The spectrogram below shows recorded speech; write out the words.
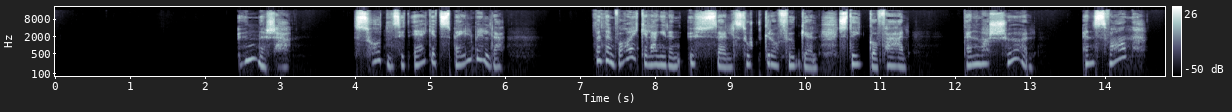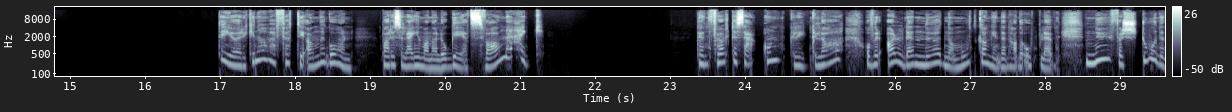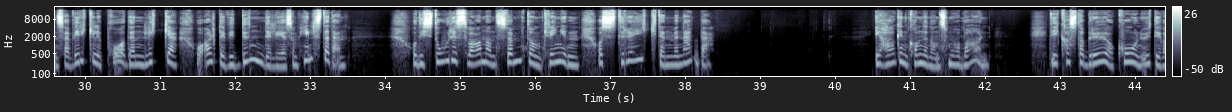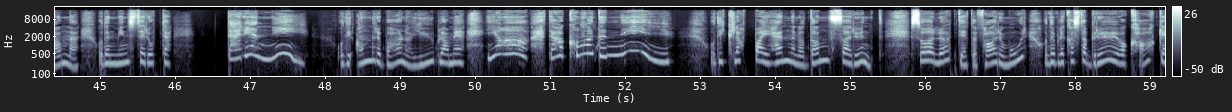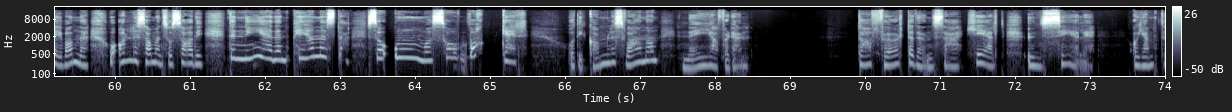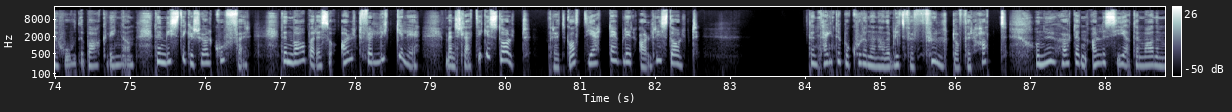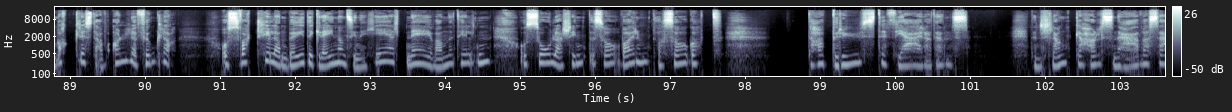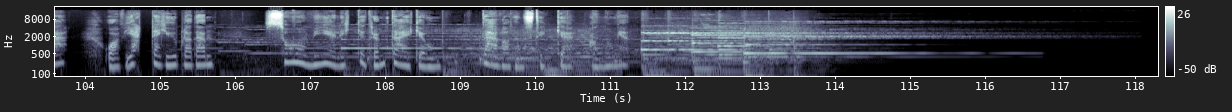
Under seg så den sitt eget speilbilde Men den var ikke lenger en ussel, sortgrå fugl, stygg og fæl. Den var sjøl en svane. Det gjør ikke noe å være født i andegården, bare så lenge man har ligget i et svaneegg. Den følte seg ordentlig glad over all den nøden og motgangen den hadde opplevd. Nå forsto den seg virkelig på den lykke og alt det vidunderlige som hilste den og de store svanene svømte omkring den og strøyk den med nebbet. I hagen kom det noen små barn. De kasta brød og korn ut i vannet, og den minste ropte Der er en ny! Og de andre barna jubla med Ja, det har kommet en ny! Og de klappa i hendene og dansa rundt. Så løp de etter far og mor, og det ble kasta brød og kake i vannet, og alle sammen så sa de Den nye er den peneste, så ung og så vakker, og de gamle svanene neia for den. Da følte den seg helt unnselig og gjemte hodet bak vingene. Den visste ikke sjøl hvorfor. Den var bare så altfor lykkelig, men slett ikke stolt, for et godt hjerte blir aldri stolt. Den tenkte på hvordan den hadde blitt forfulgt og forhatt, og nå hørte den alle si at den var den vakreste av alle fugler, og svarthyllene bøyde greinene sine helt ned i vannet til den, og sola skinte så varmt og så godt. Da bruste fjæra dens. Den slanke halsen heva seg, og av hjertet jubla den. Så mye lykke drømte jeg ikke om, der var den stygge andungen.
